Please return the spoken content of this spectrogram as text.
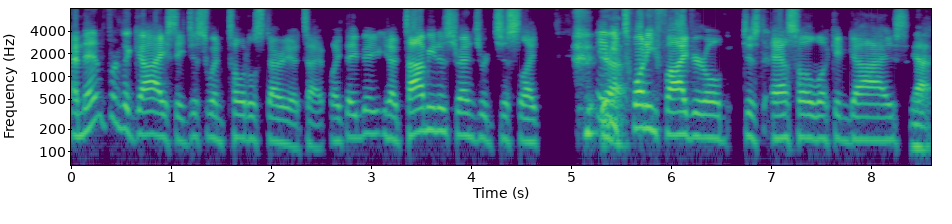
And then for the guys, they just went total stereotype. Like they made, you know, Tommy and his friends were just like maybe yeah, 25 year old, just asshole looking guys. yeah.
